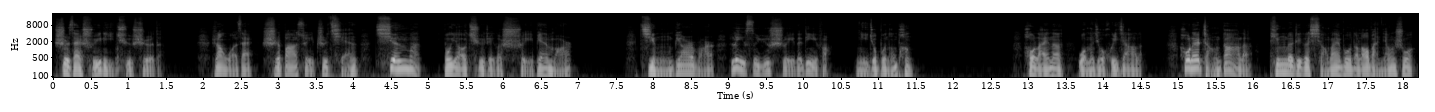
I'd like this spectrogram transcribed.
是在水里去世的。让我在十八岁之前千万不要去这个水边玩，井边玩，类似于水的地方，你就不能碰。后来呢，我们就回家了。后来长大了，听了这个小卖部的老板娘说，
